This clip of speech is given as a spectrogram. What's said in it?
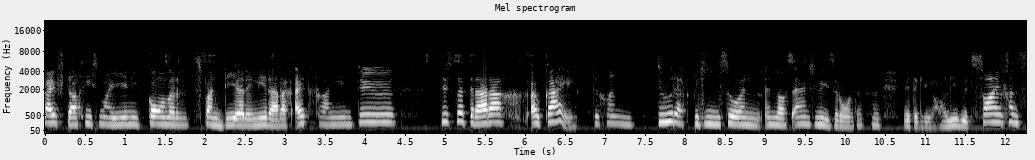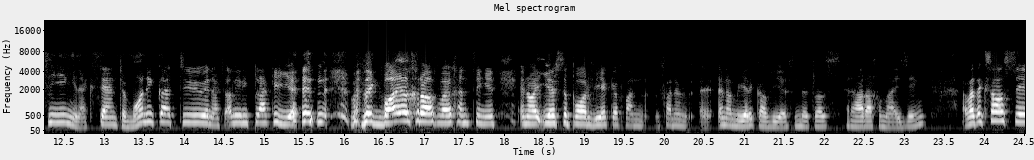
5 daggies maar hier in die kamer spandeer en nie regtig uitgegaan nie en toe dis dit regtig okay. Toe gaan toer ek bietjie hierso in in Los Angeles rond. Ek weet ek die Hollywood sign gaan sien en ek Santa Monica toe en ek's al hierdie plekke heen wat ek baie graag wou gaan sien het in daai eerste paar weke van van in Amerika wees en dit was regtig amazing. Wat ek sal sê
